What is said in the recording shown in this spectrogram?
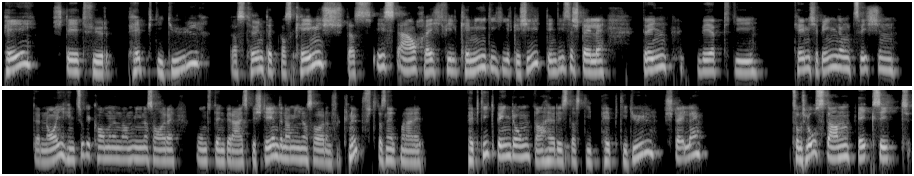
P steht für Peptidyl. Das tönt etwas chemisch. Das ist auch recht viel Chemie, die hier geschieht. In dieser Stelle drin wird die chemische Bindung zwischen der neu hinzugekommenen Aminosäure und den bereits bestehenden Aminosäuren verknüpft. Das nennt man eine Peptidbindung. Daher ist das die Peptidylstelle. Zum Schluss dann Exit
